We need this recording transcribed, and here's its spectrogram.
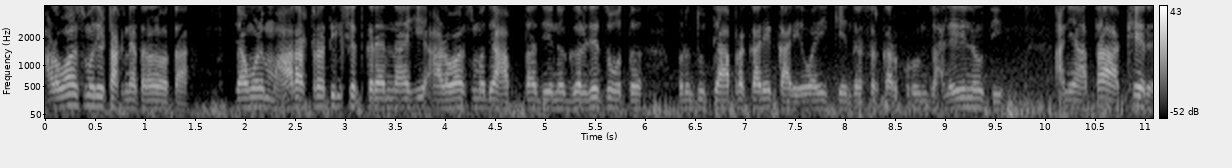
ॲडव्हान्समध्ये टाकण्यात आलेला होता. त्यामुळे महाराष्ट्रातील शेतकऱ्यांनाही ॲडव्हान्समध्ये हप्ता देणं गरजेचं होतं परंतु त्याप्रकारे कार्यवाही केंद्र सरकारकडून झालेली नव्हती. आणि आता अखेर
